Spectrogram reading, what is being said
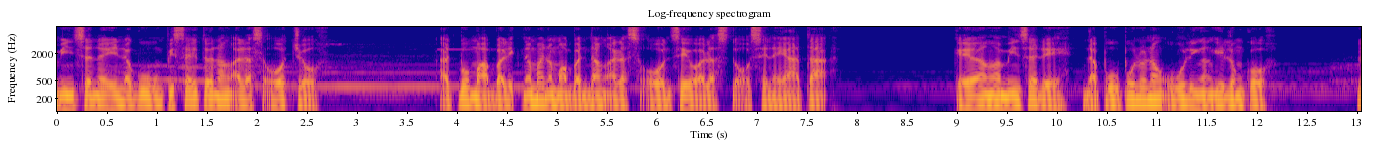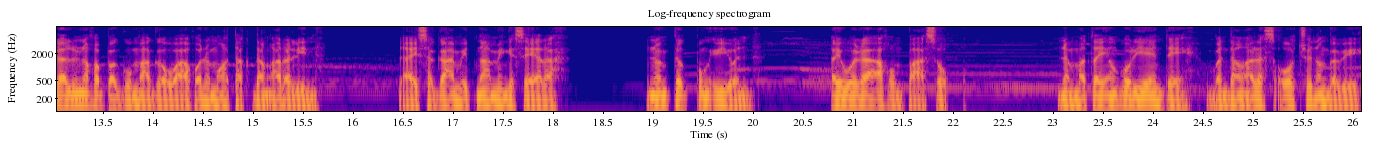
Minsan ay nag-uumpisa ito ng alas 8 at bumabalik naman ng mga bandang alas 11 o alas 12 na yata. Kaya nga minsan eh, napupuno ng uling ang ilong ko. Lalo na kapag gumagawa ako ng mga takdang aralin dahil sa gamit naming gasera. Nang tagpong iyon, ay wala akong pasok. Namatay ang kuryente bandang alas 8 ng gabi.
